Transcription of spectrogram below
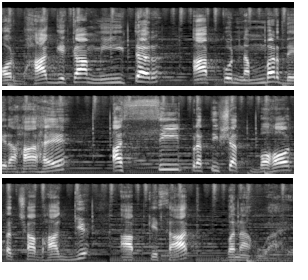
और भाग्य का मीटर आपको नंबर दे रहा है। 80 प्रतिशत, बहुत अच्छा भाग्य आपके साथ बना हुआ है।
